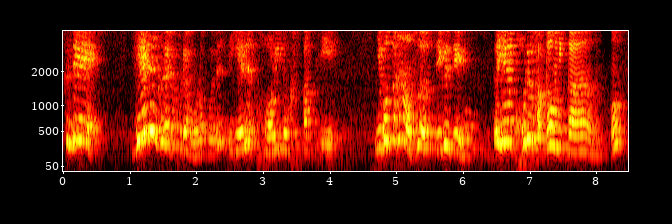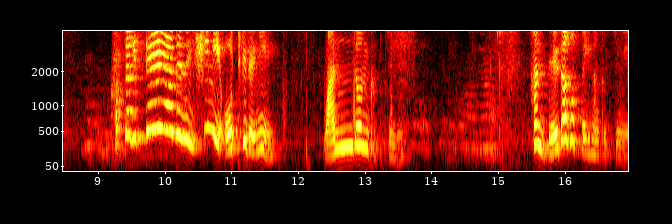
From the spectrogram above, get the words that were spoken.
근데 얘는 그래도 그래 멀었거든? 근데 얘는 거리도 가깝지. 이것도 하나 없어졌지. 그지? 근데 얘는 거리가 가까우니까 어? 갑자기 떼야 되는 힘이 어떻게 되니? 완전 급증해. 한 네다섯 배 이상 급증해.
